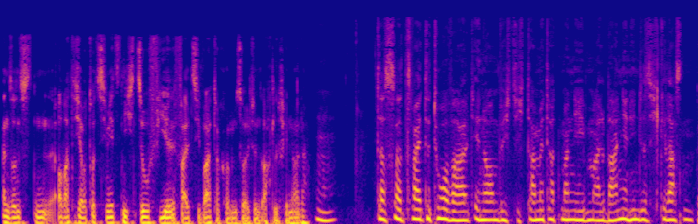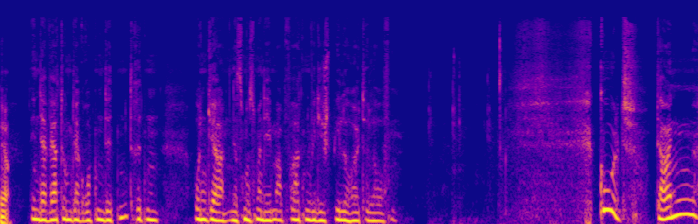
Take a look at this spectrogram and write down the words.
Ansonsten erwarte ich aber trotzdem jetzt nicht so viel, falls sie weiterkommen sollte ins Achtelfinale. Mhm. Das zweite Tor war halt enorm wichtig. Damit hat man eben Albanien hinter sich gelassen ja. in der Wertung der Gruppen Dritten. Und ja, jetzt muss man eben abwarten, wie die Spiele heute laufen. Gut, dann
